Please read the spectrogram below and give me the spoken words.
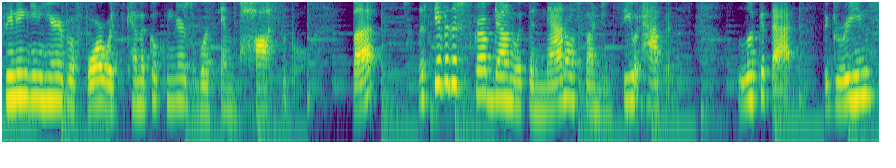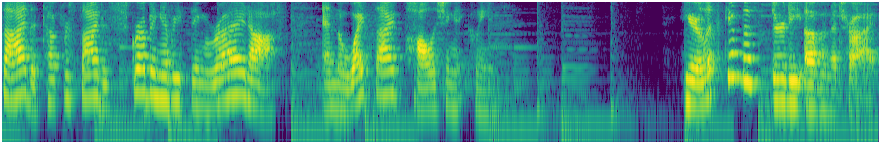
Cleaning in here before with chemical cleaners was impossible. But let's give it a scrub down with the nano sponge and see what happens. Look at that. The green side, the tougher side, is scrubbing everything right off and the white side polishing it clean. Here, let's give this dirty oven a try.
